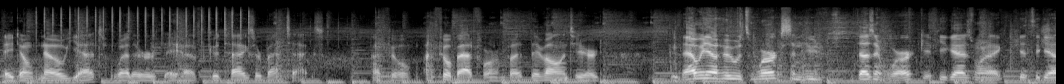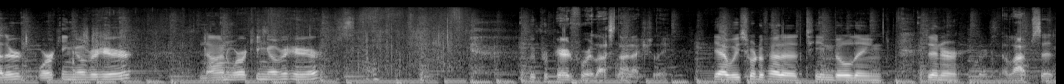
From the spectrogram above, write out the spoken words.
They don't know yet whether they have good tags or bad tags. I feel, I feel bad for them, but they volunteered. Now we know who works and who doesn't work. If you guys want to get together, working over here, non-working over here, we prepared for it last night, actually. Yeah, we sort of had a team building dinner. Elapse it.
